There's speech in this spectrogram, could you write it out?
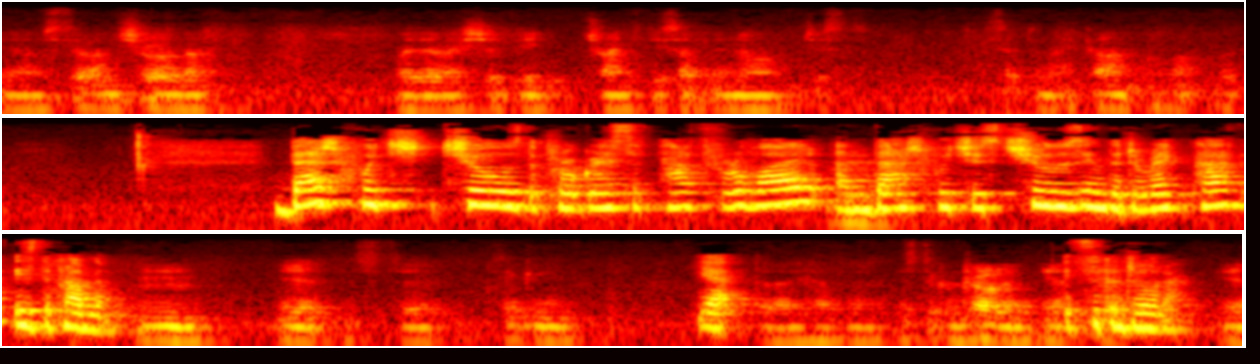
you know, I'm still unsure about whether I should be trying to do something or just accepting that I can't or not. But That which chose the progressive path for a while and that which is choosing the direct path is the problem. mm, yeah, it's the thinking Yeah. that I have. Uh, it's the controlling. Yeah. It's the controller. Yeah.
